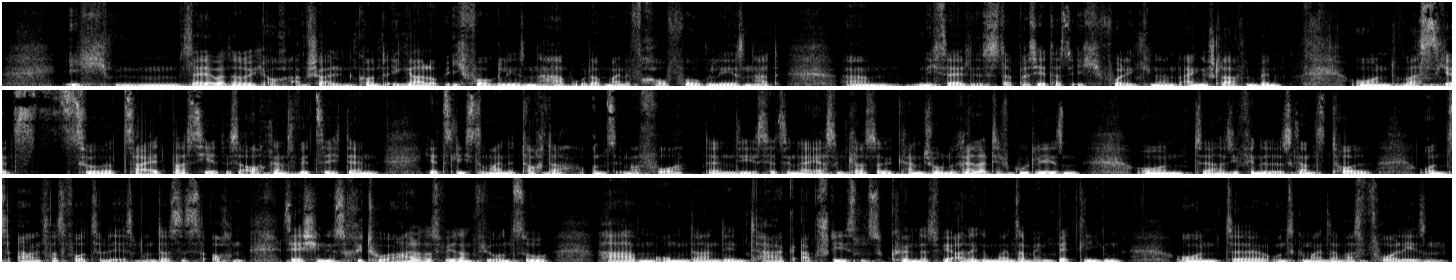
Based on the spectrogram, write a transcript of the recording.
ich mh, selber dadurch auch abschalten konnte, egal ob ich vorgelesen habe oder ob meine Frau vorgelesen hat. Ähm, nicht selten ist es da passiert, dass ich vor den Kindern eingeschlafen bin. Und was jetzt zur Zeit passiert, ist auch ganz witzig, denn jetzt liest meine Tochter uns immer vor. Denn sie ist jetzt in der ersten Klasse, kann schon relativ gut lesen und ja, sie findet es ganz toll, uns abends was vorzulesen. Und das ist auch ein sehr schönes Ritual, was wir dann für uns so haben, um dann den Tag abschließen zu können, dass wir alle gemeinsam im Bett liegen und äh, uns gemeinsam was vorlesen.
